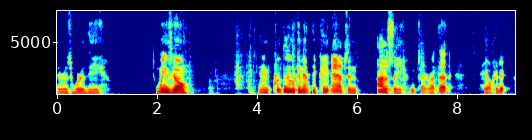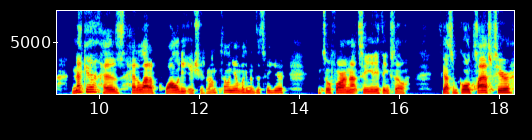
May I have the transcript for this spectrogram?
there's where the wings go. And quickly looking at the paint apps, and honestly, oops, sorry about that. Hail hit it. NECA has had a lot of quality issues, but I'm telling you, I'm looking at this figure, and so far I'm not seeing anything. So he's got some gold clasps here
